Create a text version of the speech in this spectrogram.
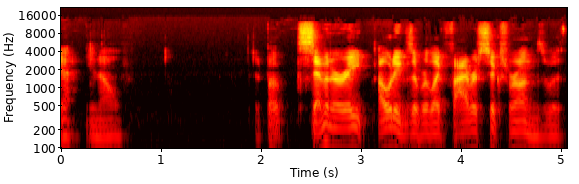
yeah, you know, about seven or eight outings that were like five or six runs with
